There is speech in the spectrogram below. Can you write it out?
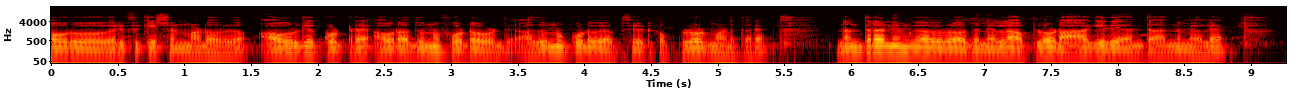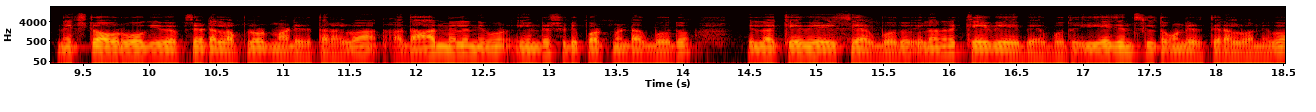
ಅವರು ವೆರಿಫಿಕೇಷನ್ ಮಾಡೋರು, ಅವ್ರಿಗೆ ಕೊಟ್ಟರೆ ಅವ್ರು ಅದನ್ನು ಫೋಟೋ ಹೊಡೆದು, ಅದನ್ನು ಕೂಡ ವೆಬ್ಸೈಟ್ಗೆ ಅಪ್ಲೋಡ್ ಮಾಡ್ತಾರೆ. ನಂತರ ನಿಮಗೆ ಅವರು ಅದನ್ನೆಲ್ಲ ಅಪ್ಲೋಡ್ ಆಗಿದೆ ಅಂತ ಅಂದಮೇಲೆ ನೆಕ್ಸ್ಟ್ ಅವ್ರು ಹೋಗಿ ವೆಬ್ಸೈಟಲ್ಲಿ ಅಪ್ಲೋಡ್ ಮಾಡಿರ್ತಾರಲ್ವ, ಅದಾದಮೇಲೆ ನೀವು ಇಂಡಸ್ಟ್ರಿ ಡಿಪಾರ್ಟ್ಮೆಂಟ್ ಆಗ್ಬೋದು, ಇಲ್ಲ ಕೆ ವಿ ಐ ಸಿ ಆಗ್ಬೋದು, ಇಲ್ಲಾಂದರೆ ಕೆ ವಿ ಐ ಬಿ ಆಗ್ಬೋದು, ಈ ಏಜೆನ್ಸಿಲಿ ತೊಗೊಂಡಿರ್ತೀರಲ್ವ ನೀವು,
